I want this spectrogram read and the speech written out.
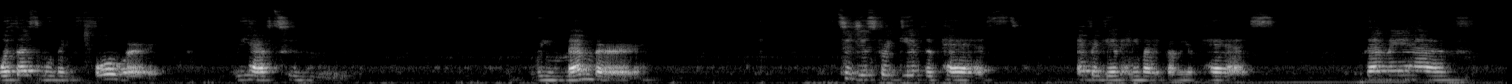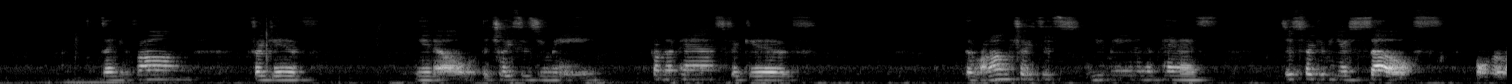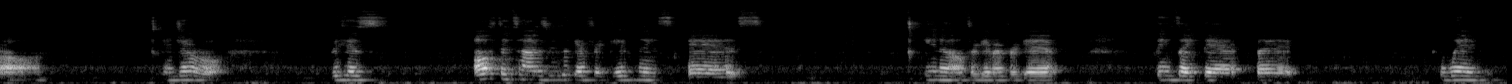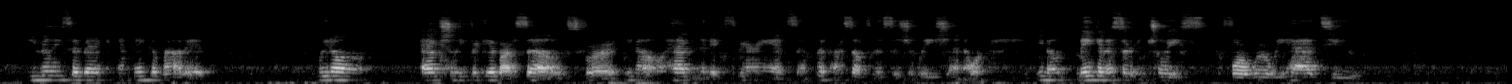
with us moving forward, we have to remember to just forgive the past and forgive anybody from your past. That may have done you wrong. Forgive, you know, the choices you made from the past. Forgive the wrong choices you made in the past. Just forgiving yourself overall, in general. Because oftentimes we look at forgiveness as, you know, forgive and forget, things like that. But when you really sit back and think about it, we don't actually forgive ourselves for, you know, having an experience and putting ourselves in a situation or, you know, making a certain choice for where we had to,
